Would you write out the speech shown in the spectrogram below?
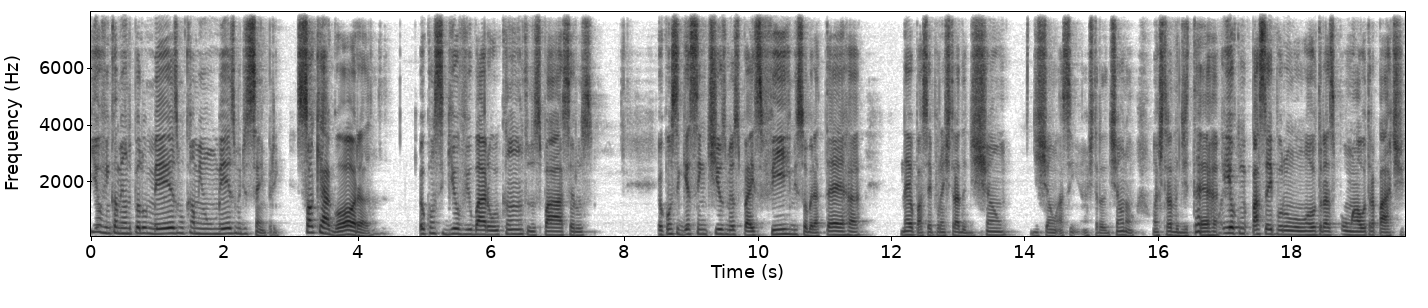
E eu vim caminhando pelo mesmo caminho, o mesmo de sempre. Só que agora eu consegui ouvir o barulho, o canto dos pássaros. Eu conseguia sentir os meus pés firmes sobre a terra, né? Eu passei por uma estrada de chão de chão, assim, uma estrada de chão não, uma estrada de terra. E eu passei por um, outras, uma outra parte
